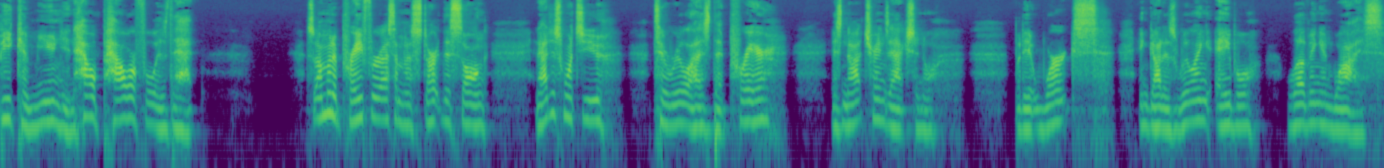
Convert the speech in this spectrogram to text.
be communion. How powerful is that? So I'm going to pray for us. I'm going to start this song, and I just want you to realize that prayer is not transactional, but it works, and God is willing, able, loving, and wise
